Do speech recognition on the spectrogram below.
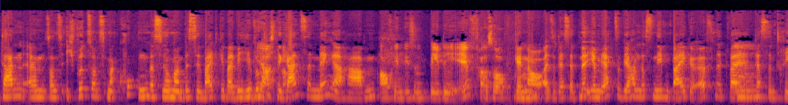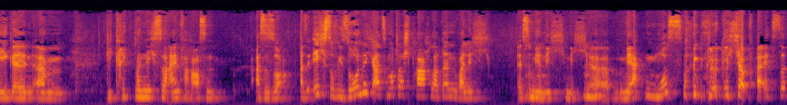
Dann, ähm, sonst, ich würde sonst mal gucken, dass ich noch mal ein bisschen weit gehe, weil wir hier wirklich Ja, eine genau. ganze Menge haben. Auch in diesem PDF, also Genau, also deshalb, ne, ihr merkt so, wir haben das nebenbei geöffnet, weil das sind Regeln, ähm, die kriegt man nicht so einfach aus dem, also so, also ich sowieso nicht als Muttersprachlerin, weil ich es mir nicht, nicht äh, merken muss, glücklicherweise.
